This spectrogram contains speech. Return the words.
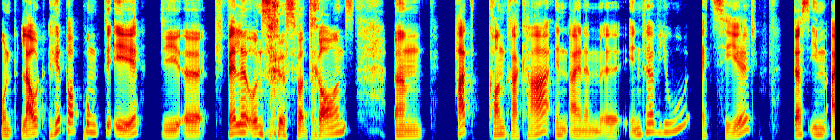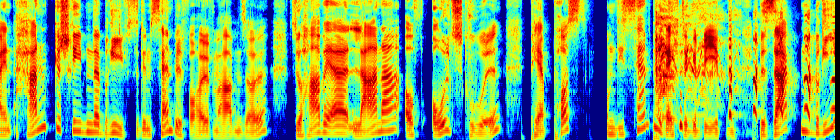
und laut hiphop.de, die äh, Quelle unseres Vertrauens, ähm, hat Contra K in einem äh, Interview erzählt, dass ihm ein handgeschriebener Brief zu dem Sample verholfen haben soll. So habe er Lana auf Oldschool per Post um die Sample-Rechte gebeten. Besagten Brief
